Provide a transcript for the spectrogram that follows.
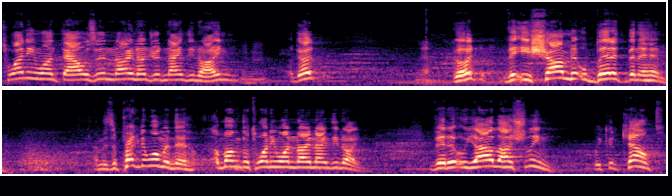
21,999. Mm-hmm. Good? Good. The Ve'isha me'uberet benehem. And there's a pregnant woman there among the 21,999. Ve're'uya lahashlim. We could count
